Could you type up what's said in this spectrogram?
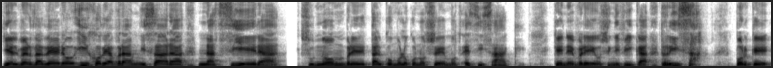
y el verdadero hijo de Abraham y Sara naciera. Su nombre, tal como lo conocemos, es Isaac, que en hebreo significa risa. Porque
